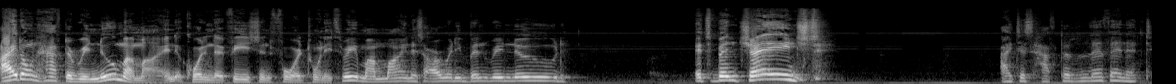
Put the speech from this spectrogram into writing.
I don't have to renew my mind, according to Ephesians 4:23. My mind has already been renewed. It's been changed. I just have to live in it.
